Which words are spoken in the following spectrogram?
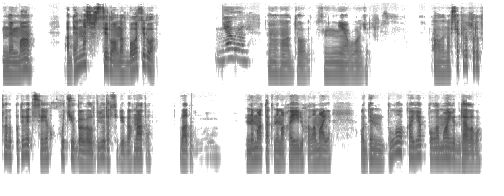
нема. А де в нас сідло? В нас було сідло? Не вроді. Ага, добре. Ні, вроді. Але на всякий випадок треба подивитися, я хотів би велблюда собі загнати. Ладно. Нема так нема, хай Ілюха ламає один блок, а я поламаю дерево.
